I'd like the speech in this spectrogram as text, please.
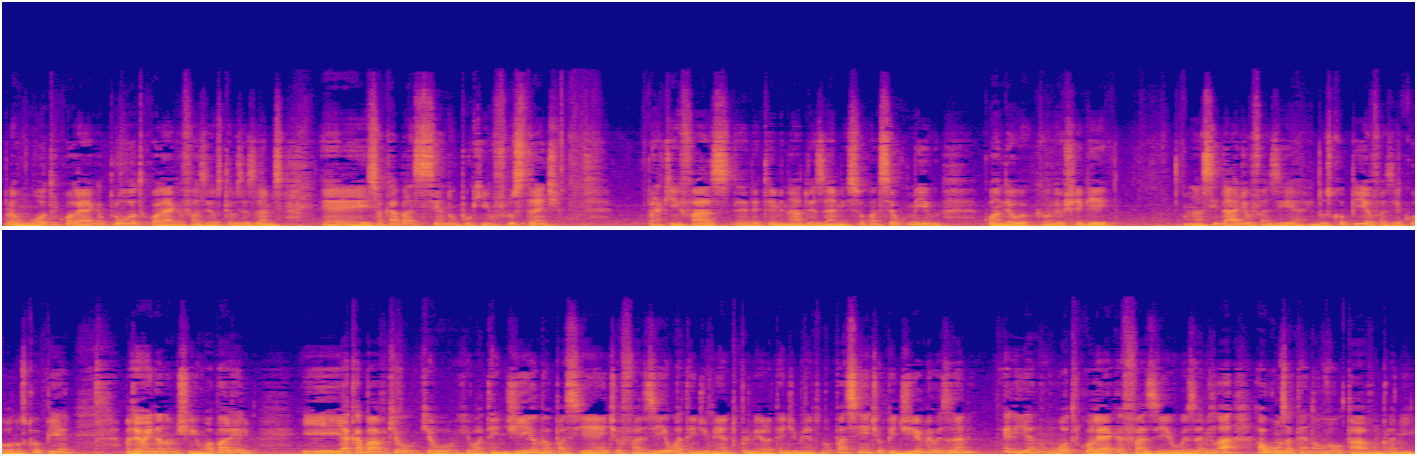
para um outro colega, para o outro colega fazer os teus exames. É, é, isso acaba sendo um pouquinho frustrante para quem faz é, determinado exame. Isso aconteceu comigo. Quando eu, quando eu cheguei na cidade, eu fazia endoscopia, eu fazia colonoscopia, mas eu ainda não tinha um aparelho e acabava que eu, que eu, que eu atendia o meu paciente, eu fazia o atendimento, o primeiro atendimento no paciente, eu pedia meu exame ele ia num outro colega, fazia o exame lá, alguns até não voltavam para mim.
